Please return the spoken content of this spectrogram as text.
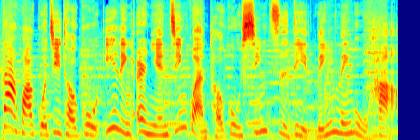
大华国际投顾一零二年金管投顾新字第零零五号。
